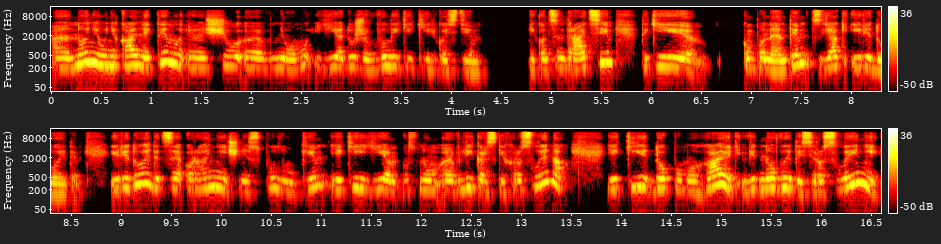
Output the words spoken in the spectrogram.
Е, Ноні унікальний тим, е, що в ньому є дуже великі кількості і концентрації такі компоненти, як іридоїди. Іридоїди – це органічні сполуки, які є в основному е, в лікарських рослинах, які допомагають відновитись рослині,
